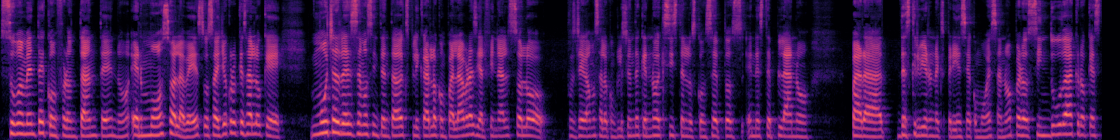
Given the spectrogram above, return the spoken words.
sumamente confrontante, ¿no? Hermoso a la vez. O sea, yo creo que es algo que muchas veces hemos intentado explicarlo con palabras y al final solo pues llegamos a la conclusión de que no existen los conceptos en este plano para describir una experiencia como esa, ¿no? Pero sin duda creo que es-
